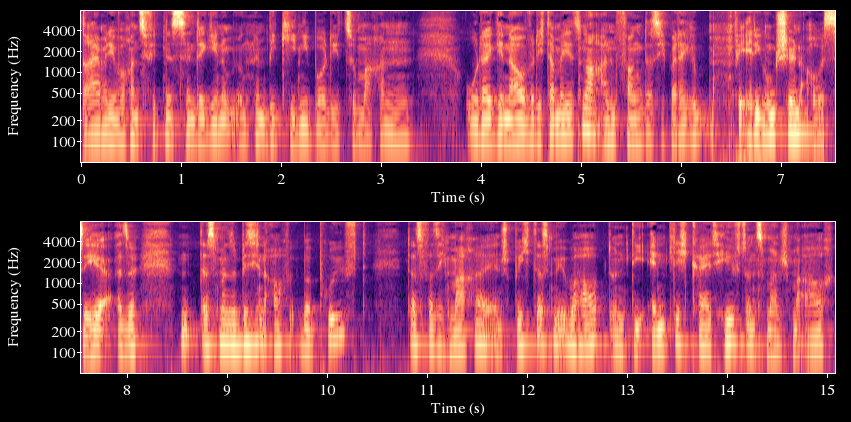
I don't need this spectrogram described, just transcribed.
dreimal die Woche ins Fitnesscenter gehen, um irgendeinen Bikini-Body zu machen. Oder genau würde ich damit jetzt noch anfangen, dass ich bei der Beerdigung schön aussehe. Also, dass man so ein bisschen auch überprüft, das, was ich mache, entspricht das mir überhaupt? Und die Endlichkeit hilft uns manchmal auch,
